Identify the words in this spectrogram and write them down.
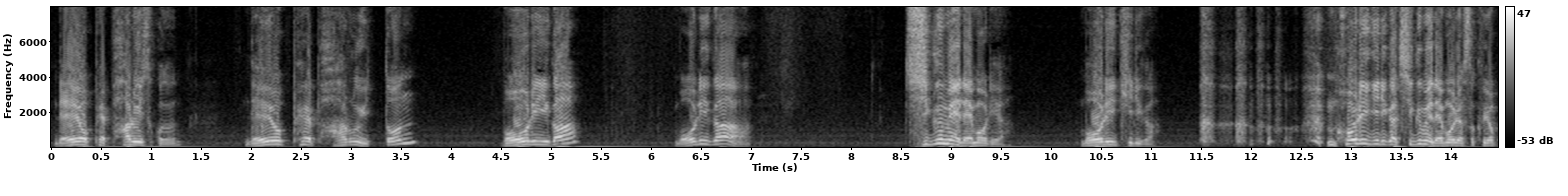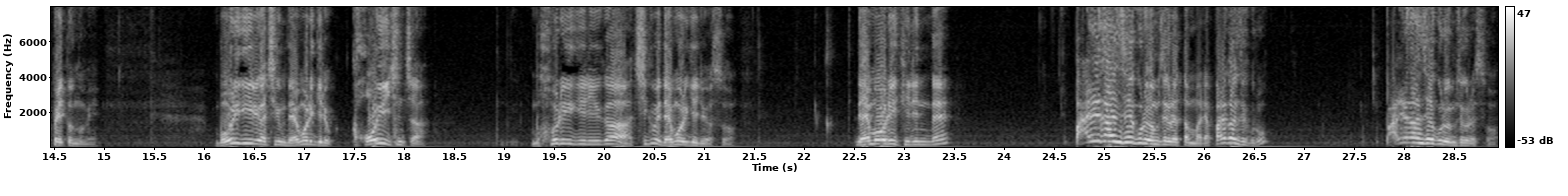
내 옆에 바로 있었거든. 내 옆에 바로 있던 머리가 머리가 지금의 내 머리야. 머리 길이가. 머리 길이가 지금의 내 머리였어. 그 옆에 있던 놈이. 머리 길이가 지금 내 머리 길이 거의 진짜 머리 길이가 지금의 내 머리 길이였어. 내 머리 길인데 빨간색으로 염색을 했단 말이야. 빨간색으로? 빨간색으로 염색을 했어.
